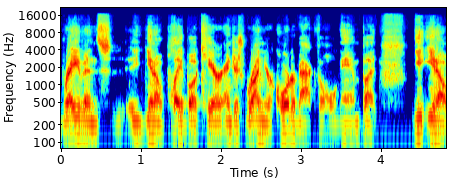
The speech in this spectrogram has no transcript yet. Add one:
Ravens, you know, playbook here and just run your quarterback the whole game. But you, you know,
